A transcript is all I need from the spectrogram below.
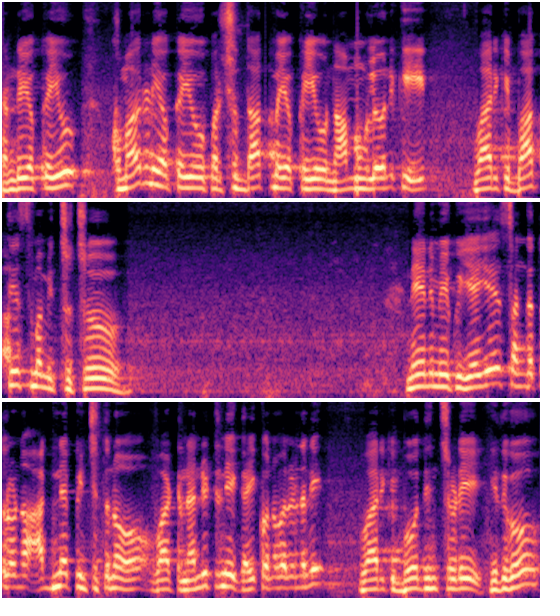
తండ్రి యొక్కయు కుమారుని యొక్కయు పరిశుద్ధాత్మ యొక్కయు నామంలోనికి వారికి బాప్తిస్మం ఇచ్చుచు నేను మీకు ఏ ఏ సంగతులను ఆజ్ఞాపించుతునో వాటినన్నిటినీ గైకొనవలనని వారికి బోధించుడి. ఇదిగో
